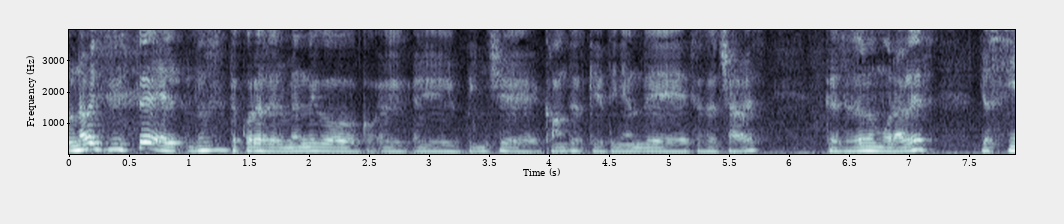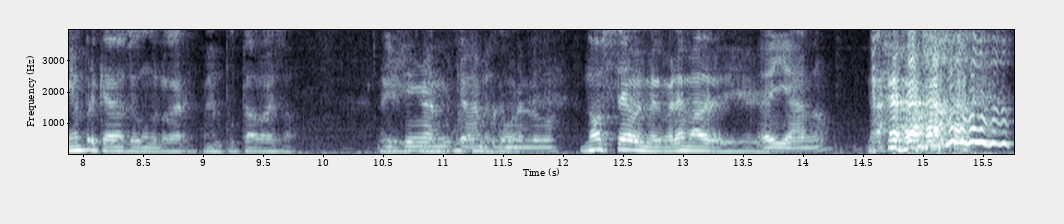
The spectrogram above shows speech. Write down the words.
una vez hiciste, el, no sé si te acuerdas del mendigo, el, el pinche contest que tenían de César Chávez, que los murales. yo siempre quedaba en segundo lugar. Me emputaba eso. ¿Y quién ganó en primer lugar? No sé, güey, me veré madre. Dije, ella, ¿no?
